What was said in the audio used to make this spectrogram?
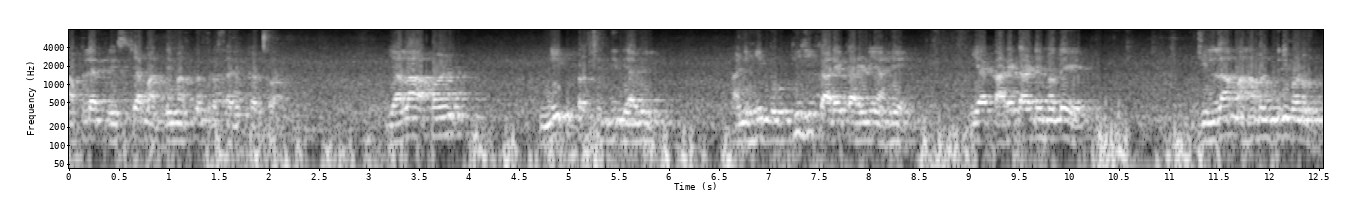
आपल्या प्रेसच्या माध्यमातून प्रसारित करतो आहे याला आपण नीट प्रसिद्धी द्यावी आणि ही मोठी जी कार्यकारिणी आहे या कार्यकारिणीमध्ये जिल्हा महामंत्री म्हणून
